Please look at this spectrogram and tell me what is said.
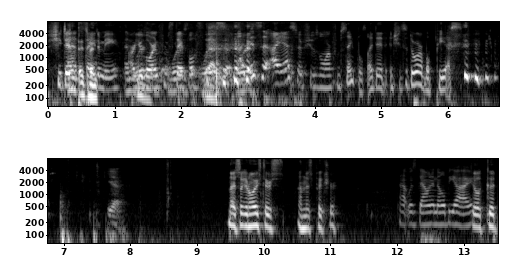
She did It's say been- to me, And "Are you where's- Lauren from where's the- Staples?" where's the- I did say, I asked her if she was Lauren from Staples. I did, and she's adorable. P.S. Yeah. Nice looking oysters on this picture. That was down in LBI. They look good.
